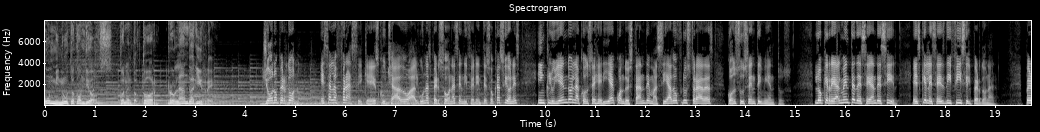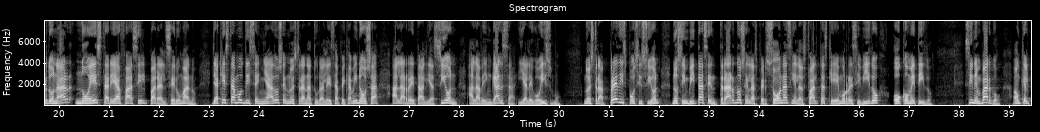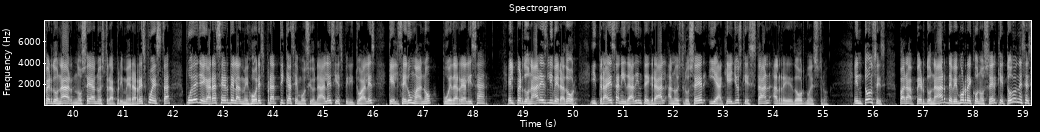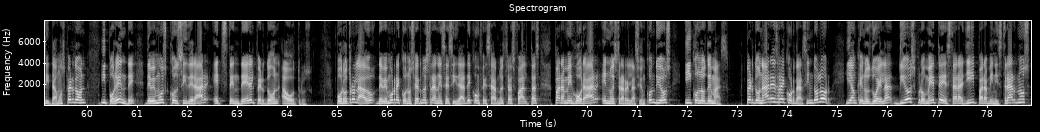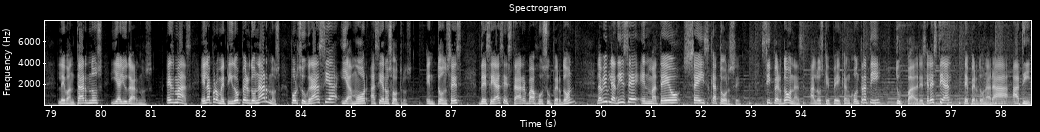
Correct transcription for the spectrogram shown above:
Un Minuto con Dios, con el doctor Rolando Aguirre. Yo no perdono. Esa es la frase que he escuchado a algunas personas en diferentes ocasiones, incluyendo en la consejería cuando están demasiado frustradas con sus sentimientos. Lo que realmente desean decir es que les es difícil perdonar. Perdonar no es tarea fácil para el ser humano, ya que estamos diseñados en nuestra naturaleza pecaminosa a la retaliación, a la venganza y al egoísmo. Nuestra predisposición nos invita a centrarnos en las personas y en las faltas que hemos recibido o cometido. Sin embargo, aunque el perdonar no sea nuestra primera respuesta, puede llegar a ser de las mejores prácticas emocionales y espirituales que el ser humano pueda realizar. El perdonar es liberador y trae sanidad integral a nuestro ser y a aquellos que están alrededor nuestro. Entonces, para perdonar debemos reconocer que todos necesitamos perdón y por ende debemos considerar extender el perdón a otros. Por otro lado, debemos reconocer nuestra necesidad de confesar nuestras faltas para mejorar en nuestra relación con Dios y con los demás. Perdonar es recordar sin dolor, y aunque nos duela, Dios promete estar allí para ministrarnos, levantarnos y ayudarnos. Es más, Él ha prometido perdonarnos por su gracia y amor hacia nosotros. Entonces, ¿deseas estar bajo su perdón? La Biblia dice en Mateo 6:14, si perdonas a los que pecan contra ti, tu Padre Celestial te perdonará a ti.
